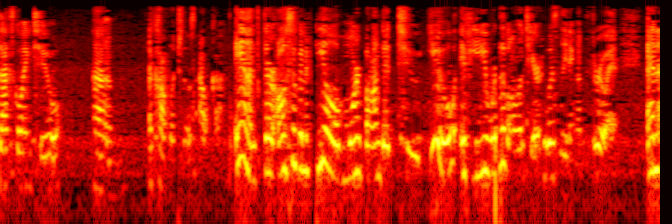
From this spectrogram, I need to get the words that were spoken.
that's going to um, accomplish those outcomes. And they're also going to feel more bonded to you if you were the volunteer who was leading them through it. And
